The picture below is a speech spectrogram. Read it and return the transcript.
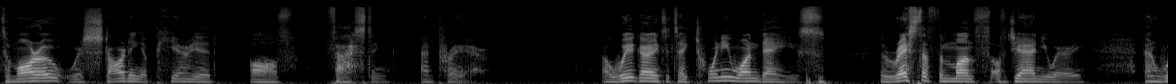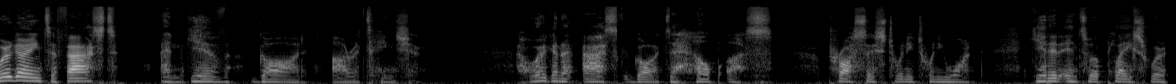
tomorrow, we're starting a period of fasting and prayer. And we're going to take 21 days, the rest of the month of January, and we're going to fast and give God our attention. And we're going to ask God to help us process 2021. Get it into a place where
